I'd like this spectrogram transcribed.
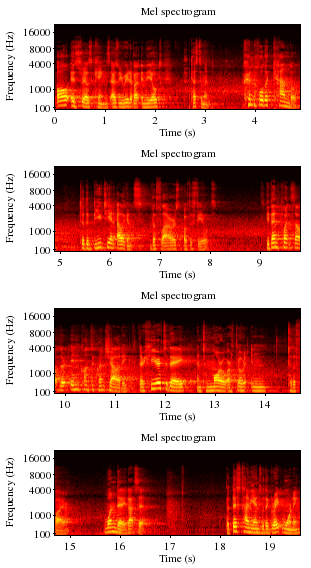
all Israel's kings, as we read about in the Old Testament, couldn't hold a candle to the beauty and elegance of the flowers of the field. He then points out their inconsequentiality. They're here today and tomorrow are thrown into the fire. One day, that's it. But this time he ends with a great warning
